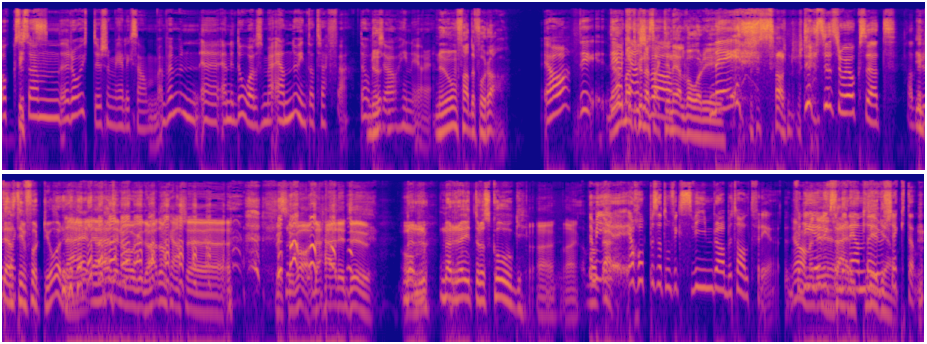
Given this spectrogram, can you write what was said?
Och Susanne Reuter som är liksom, vem är eh, en idol som jag ännu inte har träffat. Det hoppas Nu- jag hinner göra. Nu är hon fadder fåra. Ja, det, det, Det, hade man inte kunnat sagt var... till en 11-årig Nej, det så tror jag också att... Hade Inte ens sagt... till en 40-åring. Nej, det hade nog, då hade de kanske, vet du vad, det här är du. Om, När, när Reuter och Skog... nej, nej. Nej, men jag, jag hoppas att hon fick svinbra betalt för det. För Ja, det är det- liksom den enda Verkligen. ursäkten.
